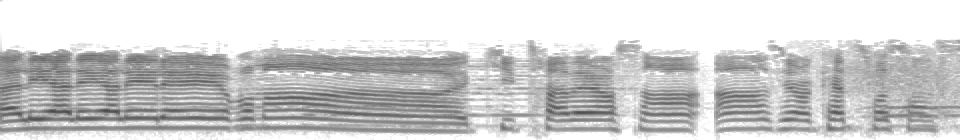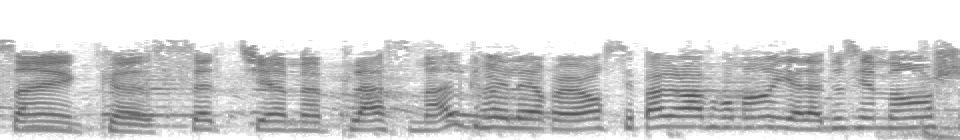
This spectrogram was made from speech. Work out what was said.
Allez, allez, allez, allez, Romain qui traverse un 1.04.65, septième place malgré l'erreur. C'est pas grave, Romain, il y a la deuxième manche.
